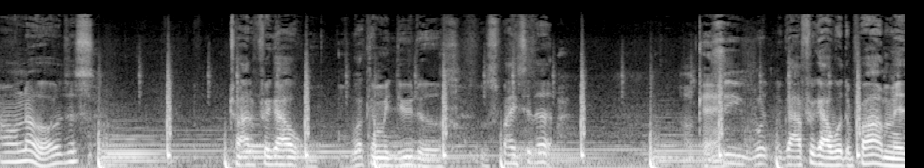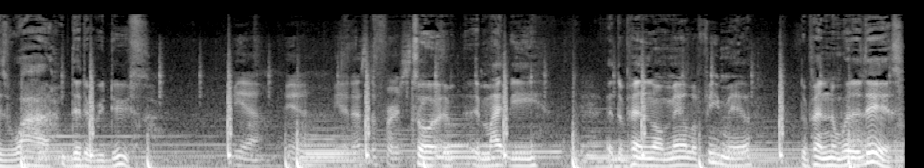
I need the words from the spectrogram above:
I don't know. I'll just try to figure out what can we do to, to spice it up. Okay. See what we gotta figure out what the problem is. Why did it reduce? Yeah, yeah, yeah. That's the first. So it, it might be it depending on male or female, depending on what it is.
